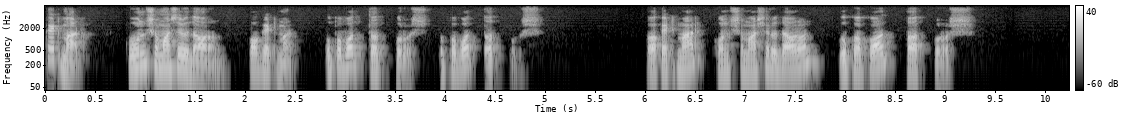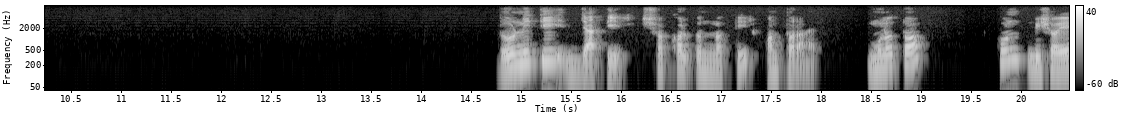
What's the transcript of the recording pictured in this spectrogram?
পকেটমার কোন সমাসের উদাহরণ? পকেটমার উপপদ তৎপুরুষ উপপদ তৎপুরুষ। পকেটমার কোন সমাসের উদাহরণ? উপপদ তৎপুরুষ। দুর্নীতি জাতির সকল উন্নতির অন্তরায়। মূলত কোন বিষয়ে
